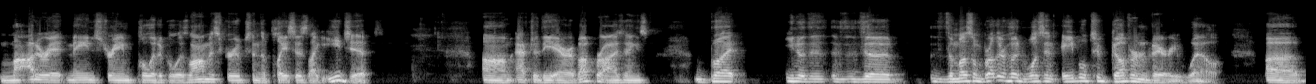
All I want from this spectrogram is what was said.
moderate mainstream political Islamist groups in the places like Egypt um, after the Arab uprisings, but you know the the the Muslim Brotherhood wasn't able to govern very well. Uh,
